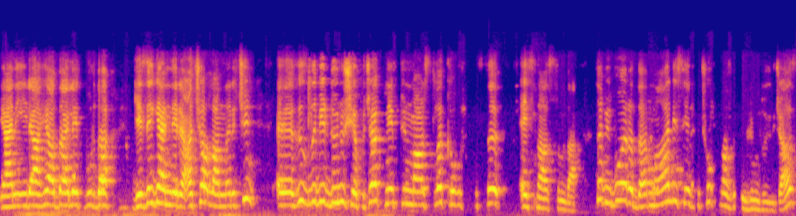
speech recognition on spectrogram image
Yani ilahi adalet burada gezegenleri açı alanlar için e, hızlı bir dönüş yapacak Neptün Mars'la kavuşması esnasında. Tabii bu arada maalesef çok fazla ölüm duyacağız.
